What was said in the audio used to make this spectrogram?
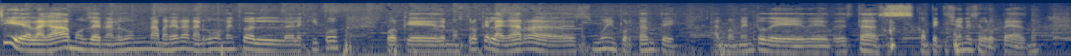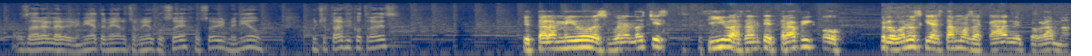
Sí, halagábamos de alguna manera en algún momento el, equipo porque demostró que la garra es muy importante al momento de, estas competiciones europeas. Vamos a darle la bienvenida también a nuestro amigo José. José, bienvenido. ¿Mucho tráfico otra vez? ¿Qué tal amigos? Buenas noches. Sí, bastante tráfico, pero lo bueno es que ya estamos acá en el programa.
